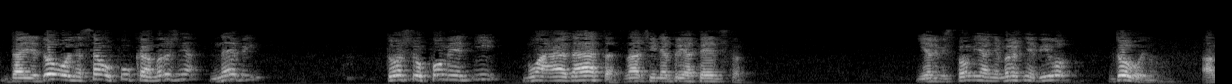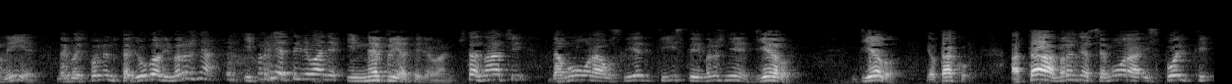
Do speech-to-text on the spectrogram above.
da je dovoljno samo puka mržnja, ne bi došao pomen i muadata, znači neprijateljstva. Jer bi spominjanje mržnje bilo dovoljno. Ali nije. Nego je spomenuta ljubav i mržnja i prijateljovanje i neprijateljovanje. Šta znači? Da mora uslijediti iste mržnje dijelo. Dijelo. Je tako? A ta mržnja se mora ispoljiti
